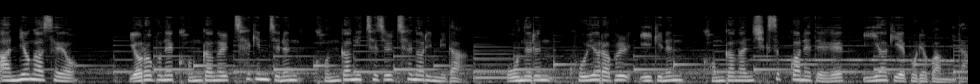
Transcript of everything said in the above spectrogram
안녕하세요. 여러분의 건강을 책임지는 건강이 체질 채널입니다. 오늘은 고혈압을 이기는 건강한 식습관에 대해 이야기해 보려고 합니다.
